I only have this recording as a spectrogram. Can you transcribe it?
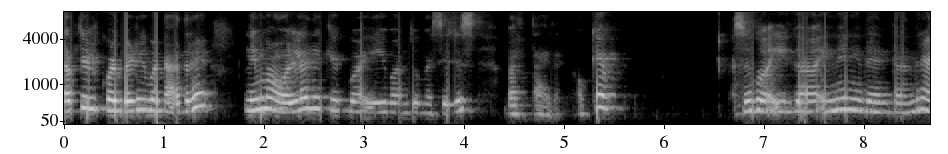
ತಪ್ಪು ತಿಳ್ಕೊಳ್ಬೇಡಿ ಬಟ್ ಆದ್ರೆ ನಿಮ್ಮ ಒಳ್ಳೇದಕ್ಕೆ ಈ ಒಂದು ಮೆಸೇಜಸ್ ಬರ್ತಾ ಇದೆ. ಓಕೆ ಸೊ, ಈಗ ಇನ್ನೇನಿದೆ ಅಂತಂದ್ರೆ,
